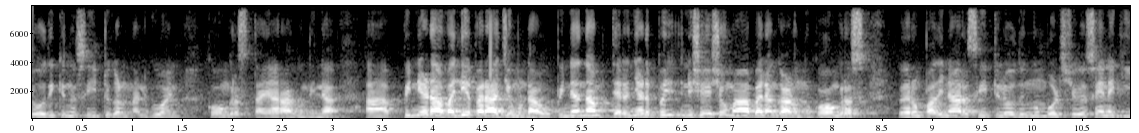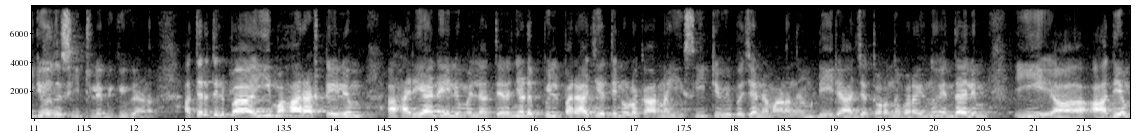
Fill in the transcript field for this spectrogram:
ചോദിക്കുന്ന സീറ്റുകൾ നൽകുവാൻ കോൺഗ്രസ് തയ്യാറാകുന്നില്ല. പിന്നീട് ആ വലിയ പരാജയമുണ്ടാകും. പിന്നെ നാം തിരഞ്ഞെടുപ്പിന് ശേഷവും ആ ബലം കാണുന്നു. കോൺഗ്രസ് വെറും പതിനാറ് സീറ്റിൽ ഒതുങ്ങുമ്പോൾ ശിവസേനയ്ക്ക് ഇരുപത് സീറ്റ് ലഭിക്കുകയാണ്. അത്തരത്തിൽ ഈ മഹാരാഷ്ട്രയിലും ഹരിയാനയിലും എല്ലാം തിരഞ്ഞെടുപ്പിൽ പരാജയത്തിനുള്ള കാരണം ഈ സീറ്റ് വിഭജനമാണെന്നും ഡി രാജ തുറന്നു പറയുന്നു. എന്തായാലും ഈ ആദ്യം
